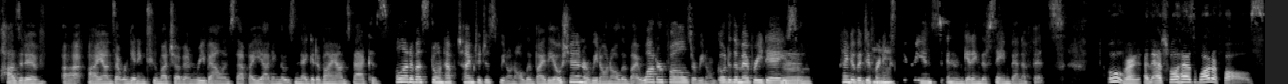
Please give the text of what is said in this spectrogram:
positive uh, ions that we're getting too much of and rebalance that by adding those negative ions back. Cause a lot of us don't have time to just, we don't all live by the ocean or we don't all live by waterfalls or we don't go to them every day. Mm. So kind of a different mm-hmm. experience in getting the same benefits. Oh, right. And Asheville has waterfalls.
